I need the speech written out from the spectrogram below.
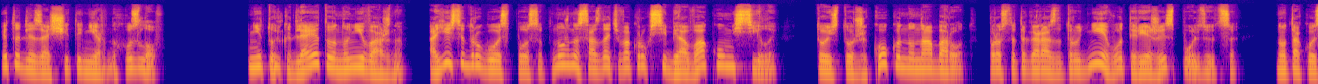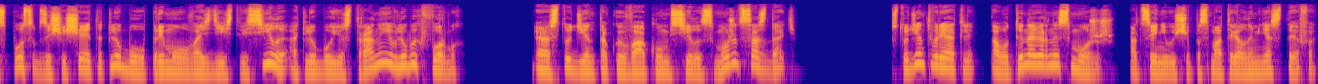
«Это для защиты нервных узлов». «Не только для этого, но неважно. А есть и другой способ. Нужно создать вокруг себя вакуум силы. То есть тот же кокон, но наоборот. Просто это гораздо труднее, вот и реже используется. Но такой способ защищает от любого прямого воздействия силы, от любой ее стороны и в любых формах. А студент такой вакуум силы сможет создать? Студент вряд ли. А вот ты, наверное, сможешь. Оценивающе посмотрел на меня Стефа.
